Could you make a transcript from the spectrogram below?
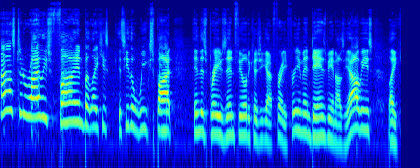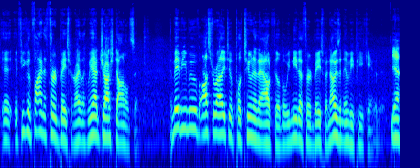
Austin Riley's fine, but like he's is he the weak spot in this Braves infield because you got Freddie Freeman, Dansby, and Ozzy Albies. Like if you can find a third baseman, right? Like we had Josh Donaldson. And maybe you move Austin Riley to a platoon in the outfield, but we need a third baseman. Now he's an MVP candidate. Yeah.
